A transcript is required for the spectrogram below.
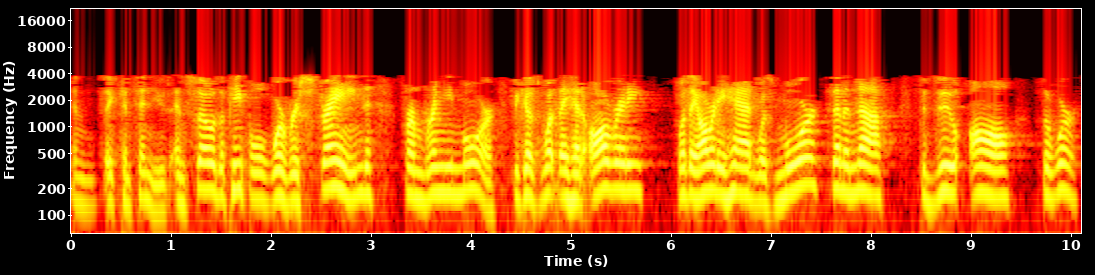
And it continues. And so the people were restrained from bringing more because what they had already, what they already had was more than enough to do all the work.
